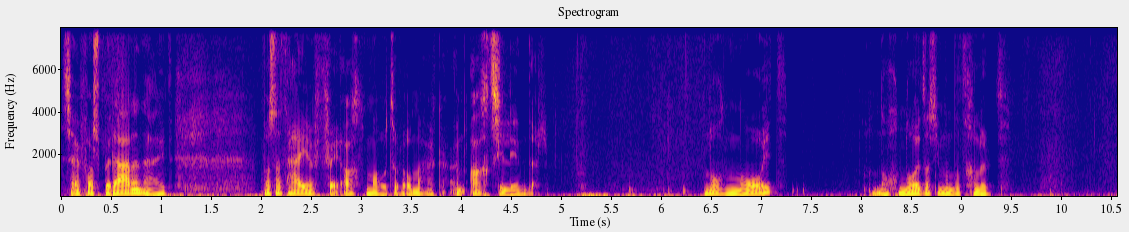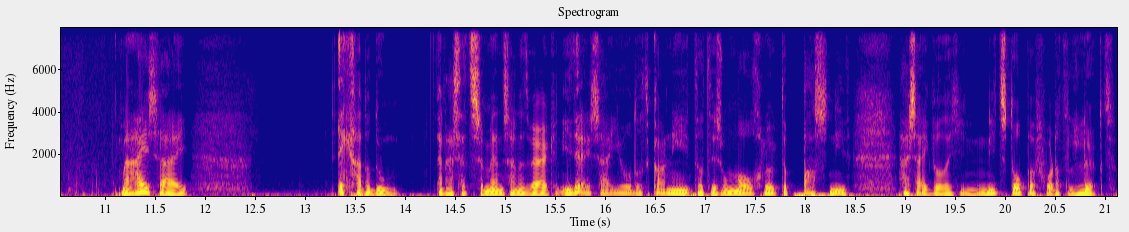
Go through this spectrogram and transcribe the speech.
Zijn vastberadenheid was dat hij een V8 motor wil maken, een 8 cilinder. Nog nooit, nog nooit was iemand dat gelukt. Maar hij zei: Ik ga dat doen. En hij zette zijn mensen aan het werk. En iedereen zei: joh, dat kan niet, dat is onmogelijk, dat past niet. Hij zei: ik wil dat je niet stoppen voordat het lukt.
